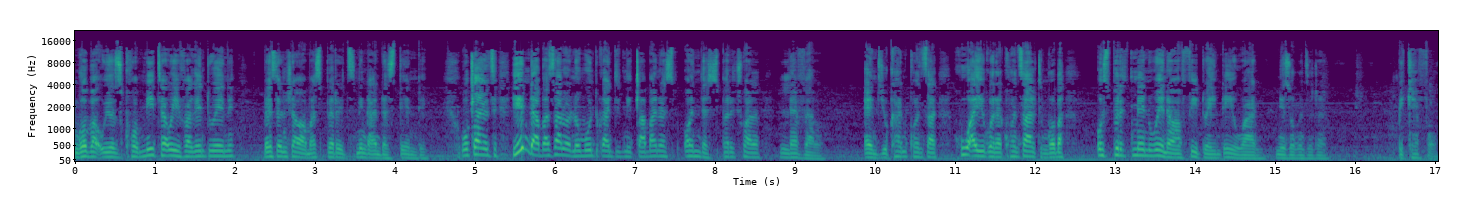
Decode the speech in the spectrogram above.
ngoba uyozikhomitha uyifake entweni bese nishawa ama-spirits ninga-understandi uxaye ukuthi yindaba salwa nomuntu kanti nixabana on the spiritual level. And you can't consult who are you gonna consult? Ngoba uspirit man wena wafidwa into eyi-one. Nizokwenza njani be careful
